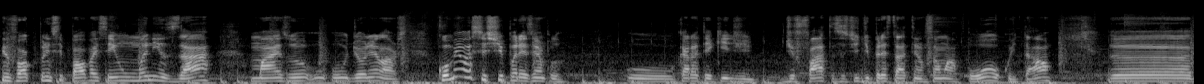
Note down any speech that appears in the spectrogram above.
E o foco principal vai ser humanizar mais o, o, o Johnny Lawrence. Como eu assisti, por exemplo, o Karate Kid de, de fato, assisti de prestar atenção a pouco e tal. Uh,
